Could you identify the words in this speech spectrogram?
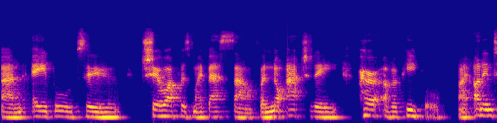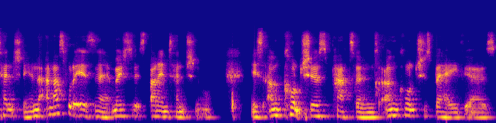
and able to show up as my best self and not actually hurt other people like unintentionally and, and that's what it is isn't it most of it's unintentional it's unconscious patterns unconscious behaviors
